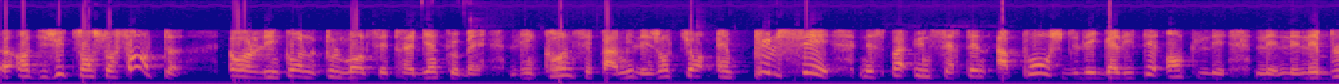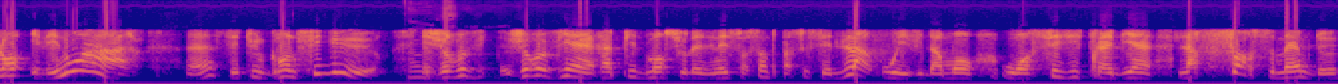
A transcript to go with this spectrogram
Euh, en 1860. Or, Lincoln, tout le monde sait très bien que ben, Lincoln, c'est parmi les gens qui ont impulsé, n'est-ce pas, une certaine approche de l'égalité entre les, les, les Blancs et les Noirs. Hein, c'est une grande figure. Et je, je, reviens rapidement sur les années 60 parce que c'est là où, évidemment, où on saisit très bien la force même de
